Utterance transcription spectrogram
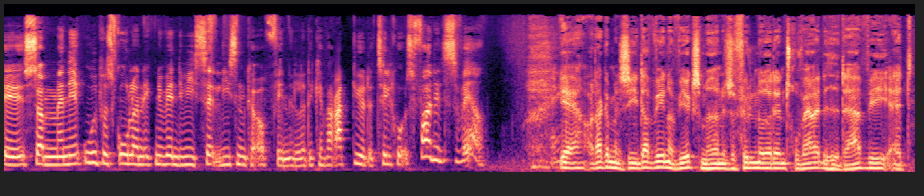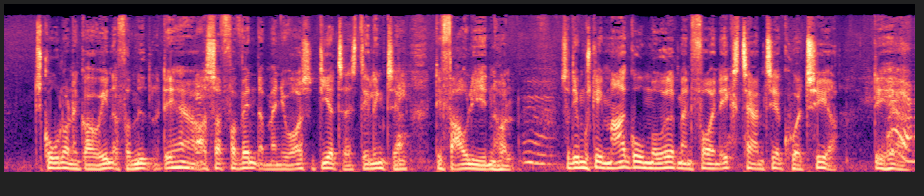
øh, som man ude på skolerne ikke nødvendigvis selv lige sådan kan opfinde, eller det kan være ret dyrt at tilgå, så får de det serveret. Okay. Ja, og der kan man sige, der vinder virksomhederne selvfølgelig noget af den troværdighed, der er ved, at skolerne går jo ind og formidler det her, ja. og så forventer man jo også, at de har taget stilling til ja. det faglige indhold. Mm. Så det er måske en meget god måde, at man får en ekstern til at kuratere det her. Ja, ja,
